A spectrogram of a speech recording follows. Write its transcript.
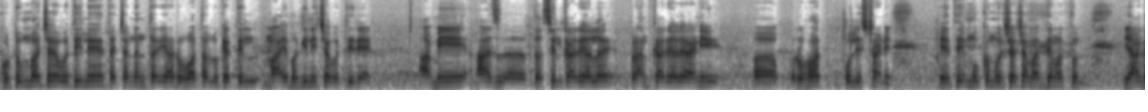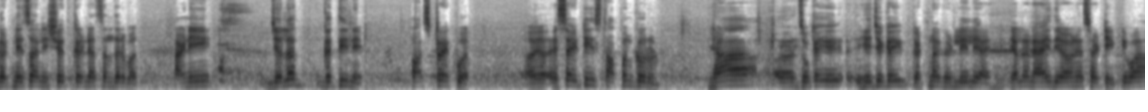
कुटुंबाच्या वतीने त्याच्यानंतर या रोहा तालुक्यातील माय भगिनीच्या वतीने आम्ही आज तहसील कार्यालय प्रांत कार्यालय आणि रोहात रोहा पोलीस ठाणे येथे मूक मोर्चाच्या माध्यमातून या घटनेचा निषेध करण्यासंदर्भात आणि जलद गतीने फास्ट ट्रॅकवर एस आय टी स्थापन करून ह्या जो काही हे जे काही घटना घडलेली आहे याला न्याय दिळवण्यासाठी किंवा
